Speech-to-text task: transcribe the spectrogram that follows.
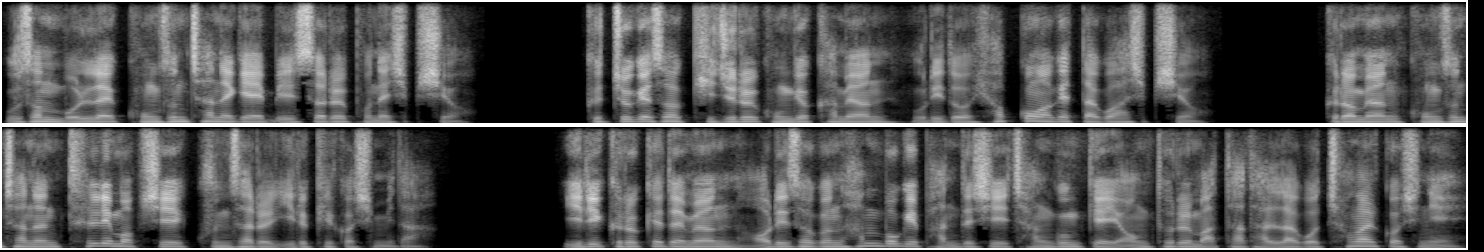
우선 몰래 공손찬에게 밀서를 보내십시오. 그쪽에서 기주를 공격하면 우리도 협공하겠다고 하십시오. 그러면 공손찬은 틀림없이 군사를 일으킬 것입니다. 일이 그렇게 되면 어리석은 한복이 반드시 장군께 영토를 맡아 달라고 청할 것이니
